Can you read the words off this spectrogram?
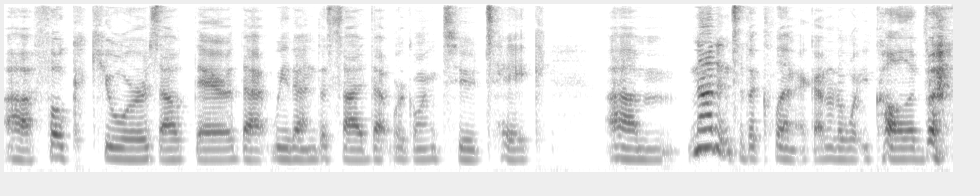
uh, folk cures out there that we then decide that we're going to take um, not into the clinic i don't know what you call it but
